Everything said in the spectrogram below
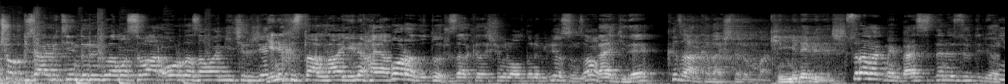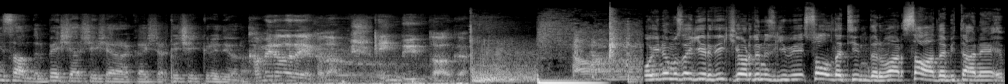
Çok güzel bir Tinder uygulaması var. Orada zaman geçireceğiz. Yeni kızlarla yeni hayat. Bu arada dur. Kız arkadaşımın olduğunu biliyorsunuz ama belki de kız arkadaşlarım var. Kim bilebilir. Kusura bakmayın ben sizden özür diliyorum. İnsandır. Beşer şeşer arkadaşlar. Teşekkür ediyorum. Kameralara yakalanmış en büyük dalga. Oyunumuza girdik. Gördüğünüz gibi solda Tinder var. Sağda bir tane e,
